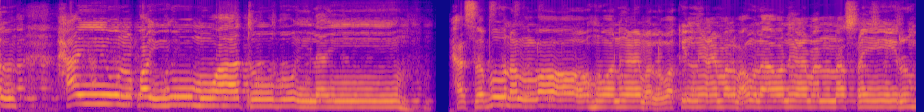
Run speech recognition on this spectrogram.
الحي القيوم وأتوب إليه. حسبنا الله ونعم الوكيل نعم المولى ونعم النصير.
